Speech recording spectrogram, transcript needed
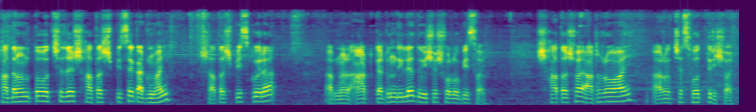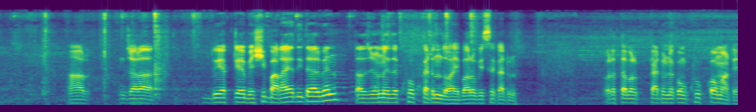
সাধারণত হচ্ছে যে সাতাশ পিসে কার্টুন হয়। সাতাশ পিস কইরা আপনার আট কার্টুন দিলে দুইশো ষোলো পিস হয়। সাতাশ হয়, আঠারো হয়, আর হচ্ছে ছত্রিশ হয়। আর যারা দুই একটা বেশি বাড়ায় দিতে পারবেন, তাদের জন্য যে খুব কার্টুন দেওয়া হয়, বারো পিসে কার্টুন ওটাতে আবার কার্টুনে কম, খুব কম আটে।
